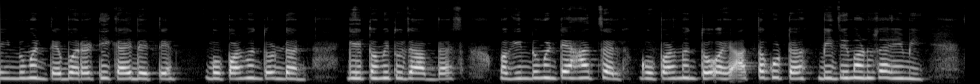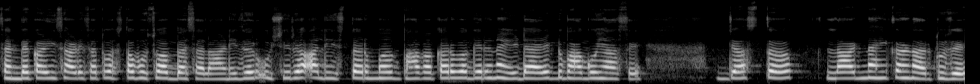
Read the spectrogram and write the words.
इंदू म्हणते बरं ठीक आहे देते. गोपाळ म्हणतो डन. घेतो मी तुझा अभ्यास. मग इंदू म्हणते हां चल. गोपाळ म्हणतो अय आत्ता कुठं? बिझी माणूस आहे मी. संध्याकाळी साडेसात वाजता बसू अभ्यासाला आणि जर उशिरा आलीस तर मग भागाकार वगैरे नाही डायरेक्ट भागो ह्या असे. जास्त लाड नाही करणार तुझे.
